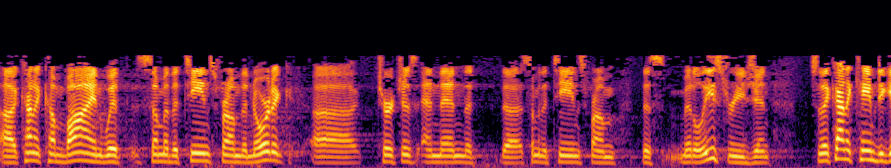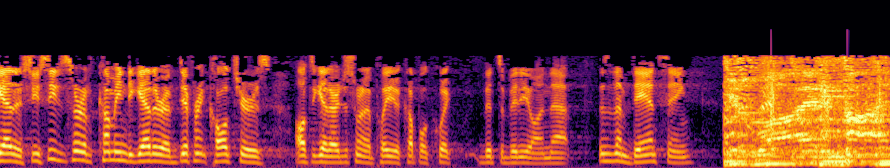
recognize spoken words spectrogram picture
uh, kind of combined with some of the teens from the Nordic uh, churches and then the, the, some of the teens from this Middle East region. So they kind of came together. So you see sort of coming together of different cultures all together. I just want to play you a couple quick bits of video on that. This is them dancing. Wide and high,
